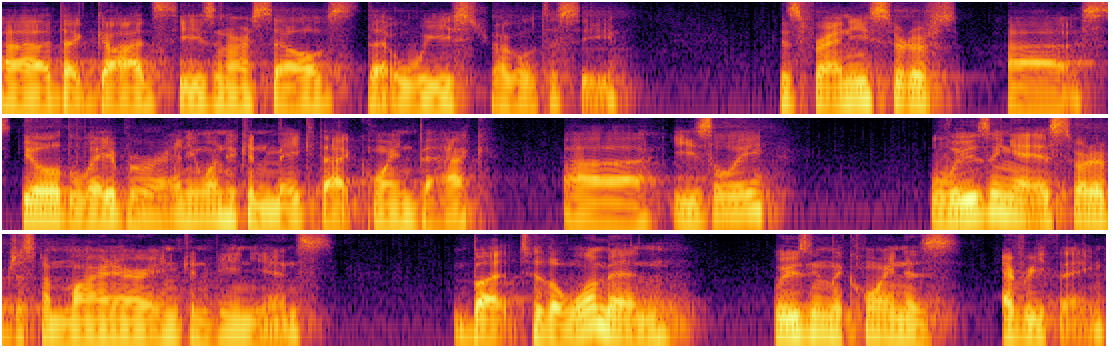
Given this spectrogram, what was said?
uh, that God sees in ourselves that we struggle to see. Because for any sort of uh, skilled laborer, anyone who can make that coin back uh, easily, losing it is sort of just a minor inconvenience. But to the woman, losing the coin is everything.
